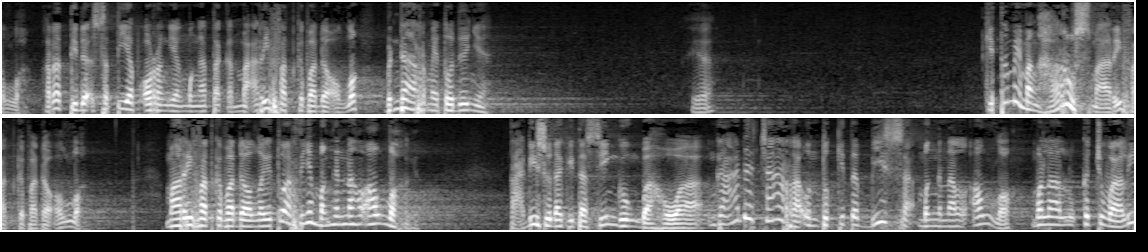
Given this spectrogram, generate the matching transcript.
Allah. Karena tidak setiap orang yang mengatakan makrifat kepada Allah benar metodenya. Ya. Kita memang harus makrifat kepada Allah. Makrifat kepada Allah itu artinya mengenal Allah. Tadi sudah kita singgung bahwa nggak ada cara untuk kita bisa mengenal Allah melalui kecuali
